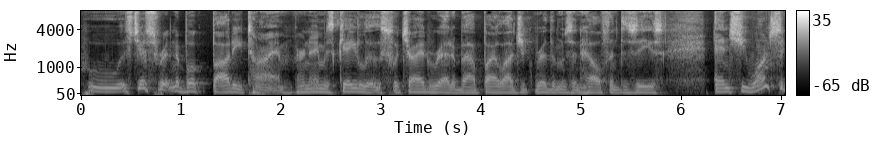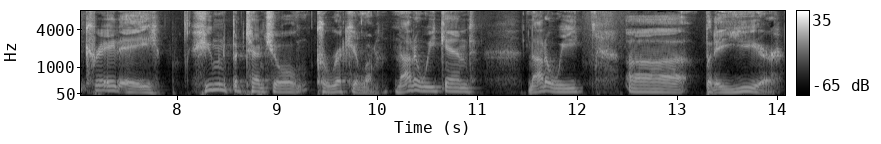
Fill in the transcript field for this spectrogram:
who has just written a book, Body Time. Her name is Gay Luce, which I had read about biologic rhythms and health and disease. And she wants to create a human potential curriculum, not a weekend, not a week, uh, but a year.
